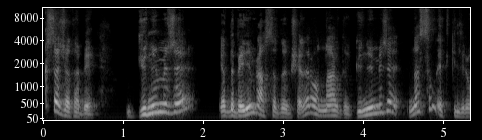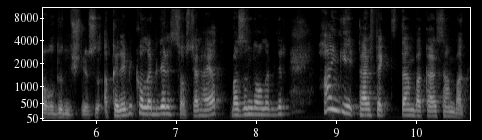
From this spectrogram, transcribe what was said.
kısaca tabii günümüze ya da benim rastladığım şeyler onlardı. Günümüze nasıl etkileri olduğunu düşünüyorsun? Akademik olabilir, sosyal hayat bazında olabilir. Hangi perspektiften bakarsan bak.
